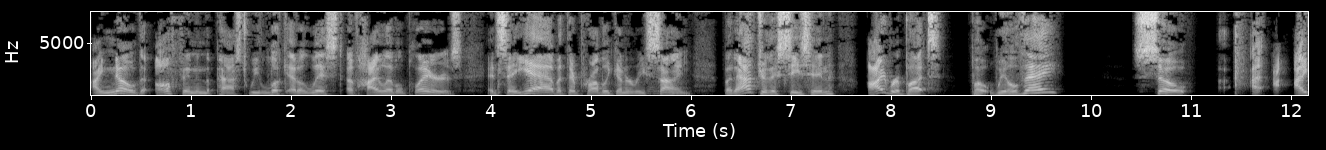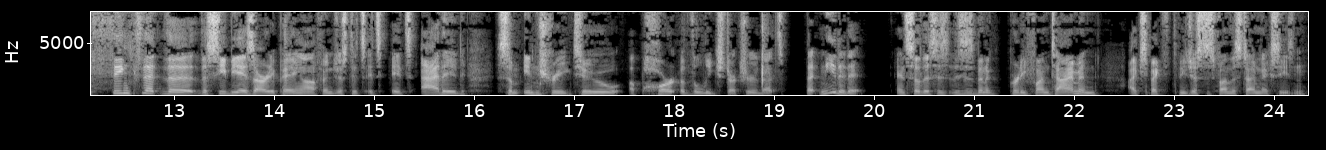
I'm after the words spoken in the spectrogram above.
I know that often in the past we look at a list of high level players and say, yeah, but they're probably going to resign. But after this season, I rebut, but will they? So I, I- think that the, the CBA is already paying off and just it's, it's, it's added some intrigue to a part of the league structure that's, that needed it. And so this is, this has been a pretty fun time and I expect it to be just as fun this time next season.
